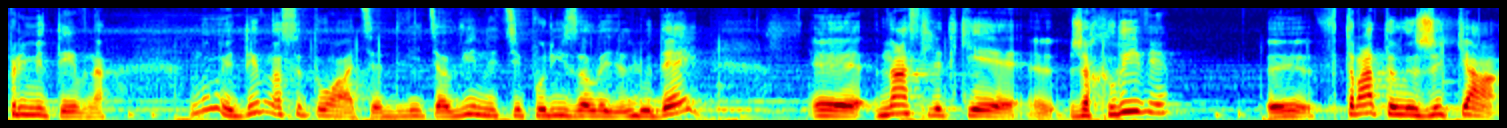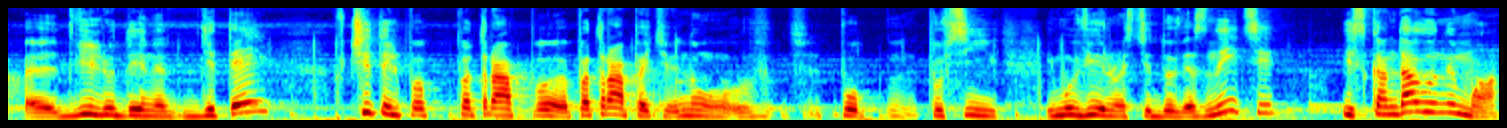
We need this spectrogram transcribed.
примітивна. Ну і дивна ситуація. Дивіться, в Вінниці порізали людей, наслідки жахливі, втратили життя дві людини дітей. Вчитель по- потрап, потрапить ну, по, по всій ймовірності до в'язниці, і скандалу нема.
